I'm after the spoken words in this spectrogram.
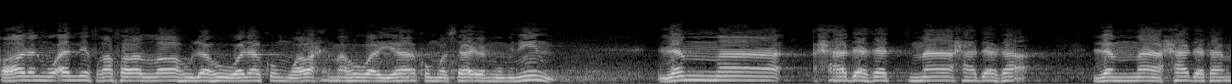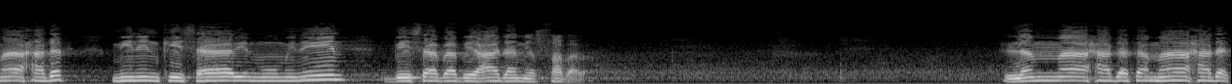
قال المؤلف غفر الله له ولكم ورحمه وإياكم وسائر المؤمنين لما حدثت ما حدث لما حدث ما حدث من انكسار المؤمنين بسبب عدم الصبر. لما حدث ما حدث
